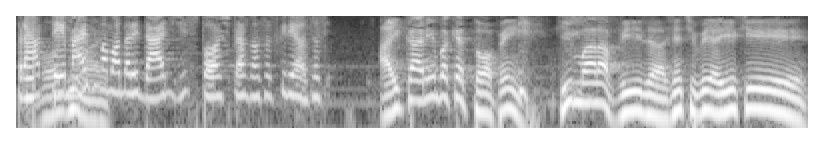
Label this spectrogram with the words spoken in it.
Para ter mais uma modalidade de esporte para as nossas crianças. Aí carimba que é top, hein? que maravilha. A gente vê aí que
